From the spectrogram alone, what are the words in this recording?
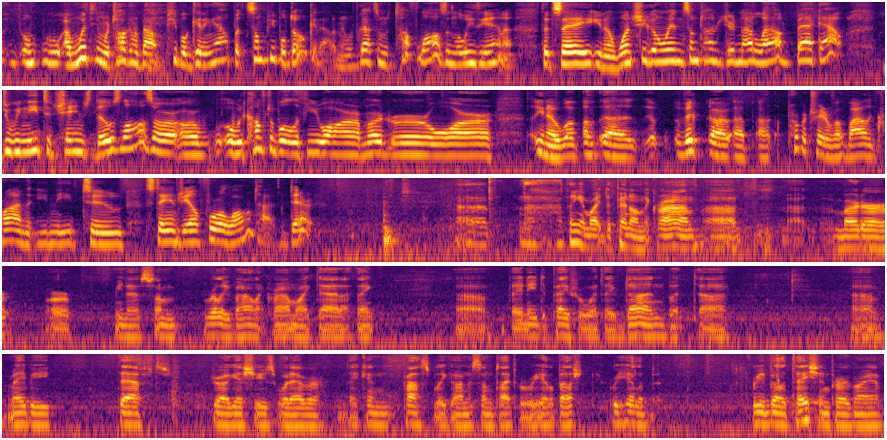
I'm with you. We're talking about people getting out, but some people don't get out. I mean, we've got some tough laws in Louisiana that say, you know, once you go in, sometimes you're not allowed back out. Do we need to change those laws, or, or are we comfortable if you are a murderer or, you know, a, a, a, a, perpetrator of a violent crime that you need to stay in jail for a long time? Derek. Uh, I think it might depend on the crime, uh, uh, murder or you know some really violent crime like that. I think uh, they need to pay for what they've done, but uh, uh, maybe theft, drug issues, whatever, they can possibly go into some type of rehabilitation program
